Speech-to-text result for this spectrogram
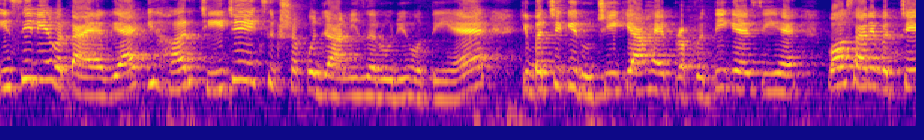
इसीलिए बताया गया है कि हर चीज़ें एक शिक्षक को जाननी ज़रूरी होती है कि बच्चे की रुचि क्या है, प्रकृति कैसी है। बहुत सारे बच्चे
